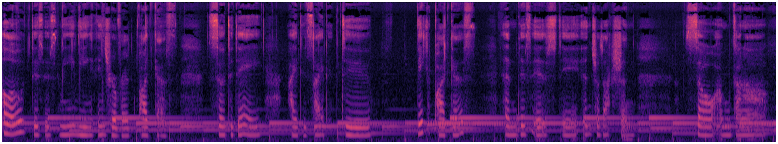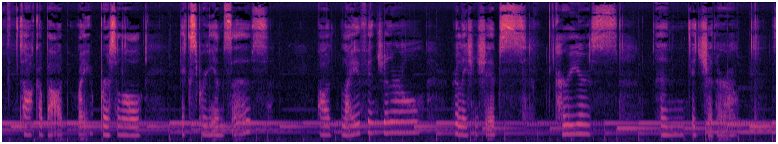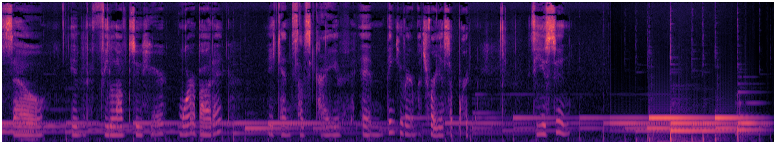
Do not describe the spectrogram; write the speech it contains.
Hello, this is me being introvert podcast. So today I decided to make a podcast and this is the introduction. So I'm gonna talk about my personal experiences about life in general, relationships, careers, and etc. So, if you love to hear more about it, you can subscribe. And thank you very much for your support. See you soon.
